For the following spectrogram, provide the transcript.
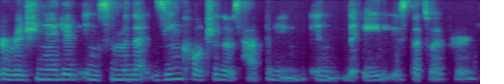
originated in some of that zine culture that was happening in the 80s. That's what I've heard.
